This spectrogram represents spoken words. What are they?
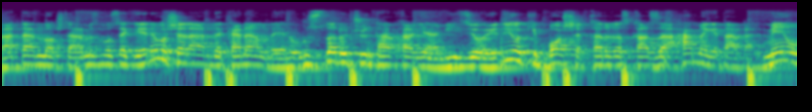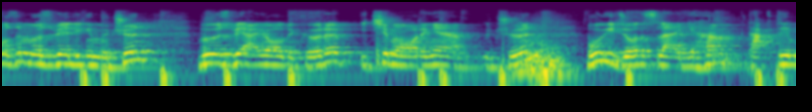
vatandoshlarimiz bo'lsa kerak, o'shalarda kanalda, ya'ni ruslar uchun tarqalgan video edi yoki boshqa qirg'iz, qozoq hammaga tarqaldi. Men o'zim o'zbekligim uchun bu o'zbek ayolni ko'rib, ichim og'rigan uchun bu videoni sizlarga ham taqdim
